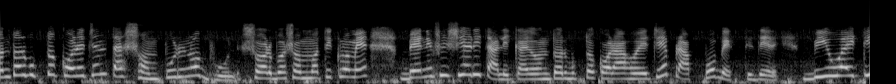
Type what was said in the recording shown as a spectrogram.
অন্তর্ভুক্ত করেছেন, তা সম্পূর্ণ ভুল। সর্বসম্মতিক্রমে বেনিফিশিয়ারি তালিকায় অন্তর্ভুক্ত করা হয়েছে প্রাপ্য ব্যক্তিদের। বিওয়াইটি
